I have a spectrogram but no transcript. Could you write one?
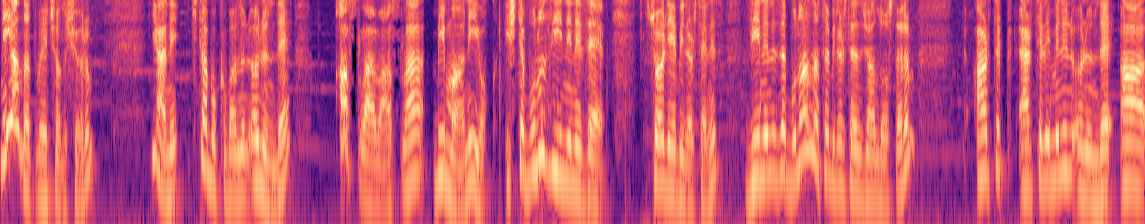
Neyi anlatmaya çalışıyorum? Yani kitap okumanın önünde asla ve asla bir mani yok. İşte bunu zihninize söyleyebilirseniz, zihninize bunu anlatabilirseniz can dostlarım, artık ertelemenin önünde aa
